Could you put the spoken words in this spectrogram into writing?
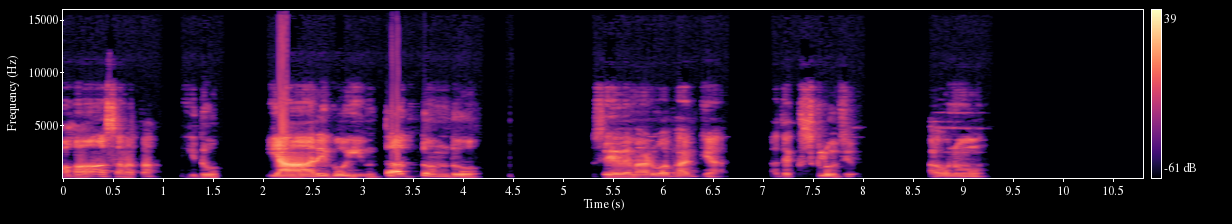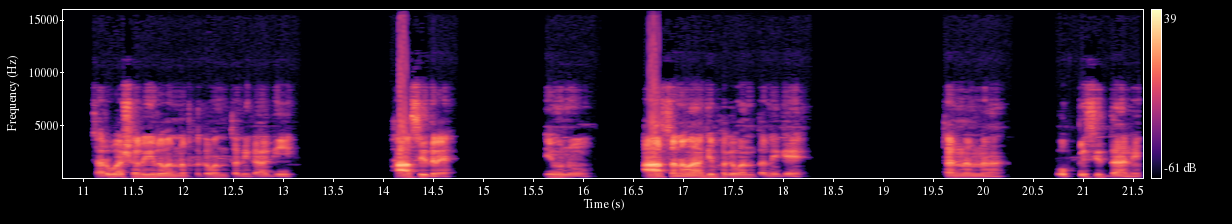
ಮಹಾಸನತ. ಇದು ಯಾರಿಗೂ ಇಂಥದ್ದೊಂದು ಸೇವೆ ಮಾಡುವ ಭಾಗ್ಯ, ಅದು ಎಕ್ಸ್ಕ್ಲೂಸಿವ್ ಅವನು ಸರ್ವ ಶರೀರವನ್ನು ಭಗವಂತನಿಗಾಗಿ ಹಾಸಿದ್ರೆ ಇವನು ಆಸನವಾಗಿ ಭಗವಂತನಿಗೆ ತನ್ನನ್ನ ಒಪ್ಪಿಸಿದ್ದಾನೆ.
